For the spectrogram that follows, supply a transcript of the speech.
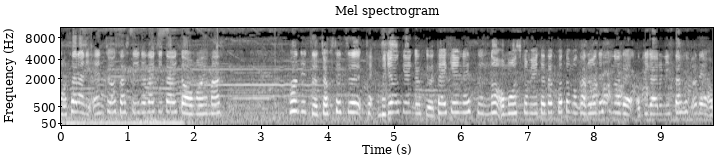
もさらに延長させていただきたいと思います。本日直接無料見学体験レッスンのお申し込みをいただくことも可能ですのでお気軽にスタッフまでお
